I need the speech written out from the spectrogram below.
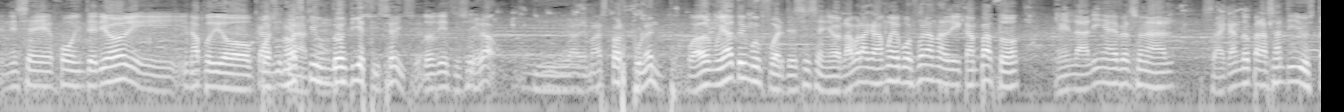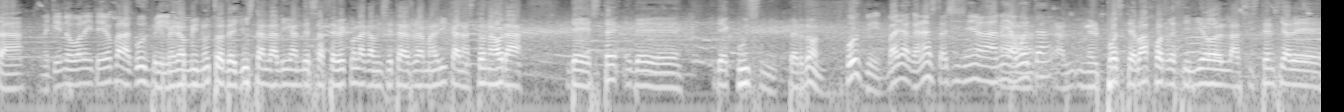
en ese juego interior y, y no ha podido Karnowski un 2.16. ¿eh? 2.16. Cuidado. Y además corpulento. Jugador muy alto y muy fuerte, sí señor. La bola que la mueve por fuera Madrid, Campazo en la línea de personal, sacando para Santi Justa, metiendo bola interior para Kuzmi. Primeros minutos de Justa en la Liga Andesa CB con la camiseta de Real Madrid. Canastón ahora de este, de, de Kuzmik, perdón. Kuzmi, vaya canasta, sí señor, a la media Ah, vuelta. en el poste bajo recibió la asistencia de,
